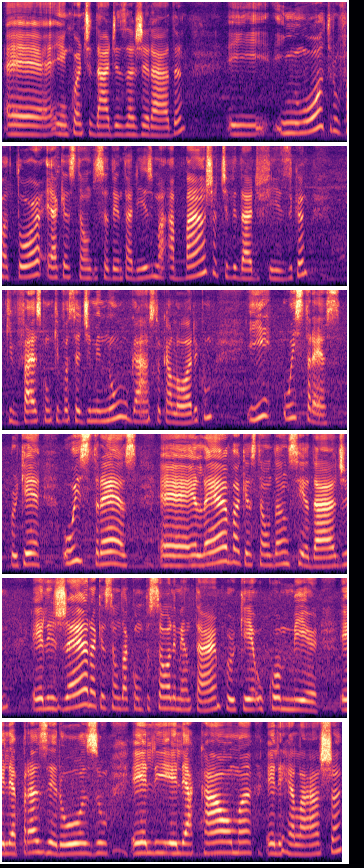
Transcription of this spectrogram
É, em quantidade exagerada. E, e um outro fator é a questão do sedentarismo, a baixa atividade física, que faz com que você diminua o gasto calórico e o estresse, porque o estresse é, eleva a questão da ansiedade, ele gera a questão da compulsão alimentar, porque o comer ele é prazeroso, ele, ele acalma, ele relaxa,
